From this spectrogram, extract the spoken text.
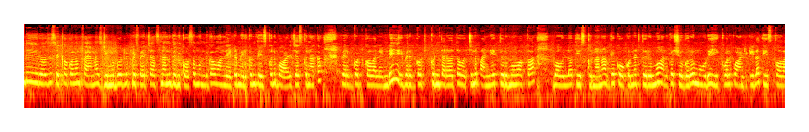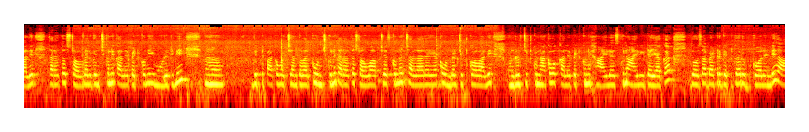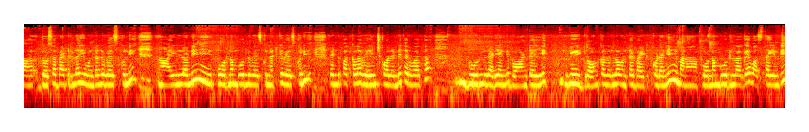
అండి ఈరోజు శ్రీకాకుళం ఫేమస్ జిన్ను బూర్లు ప్రిపేర్ చేస్తున్నాను. దీనికోసం ముందుగా వన్ లీటర్ మిల్క్ని తీసుకొని బాయిల్ చేసుకున్నాక విరగొట్టుకోవాలండి. విరగొట్టుకున్న తర్వాత వచ్చిన పన్నీర్ తురుము ఒక బౌల్లో తీసుకున్నాను. అలాగే కోకోనట్ తురుము అలాగే షుగరు మూడు ఈక్వల్ క్వాంటిటీలో తీసుకోవాలి. తర్వాత స్టవ్ వెలిగించుకొని కలయి పెట్టుకొని ఈ మూడింటిని గట్టి పాకం వచ్చేంత వరకు ఉంచుకుని తర్వాత స్టవ్ ఆఫ్ చేసుకుని చల్లారయ్యాక ఉండలు చుట్టుకోవాలి. ఉండలు చుట్టుకున్నాక ఒక కళ పెట్టుకుని ఆయిల్ వేసుకుని ఆయిల్ హీట్ అయ్యాక దోశ బ్యాటర్ గట్టిగా రుబ్బుకోవాలండి. ఆ దోశ బ్యాటర్లో ఈ ఉండలు వేసుకుని ఆయిల్లోని పూర్ణం బూరెలు వేసుకున్నట్టుగా వేసుకుని రెండు పక్కల వేయించుకోవాలండి. తర్వాత బూరెలు రెడీ అండి బాగుంటాయి. ఇవి బ్రౌన్ కలర్లో ఉంటాయి బయటకు కూడా మన పూర్ణం బూరెలాగే వస్తాయండి.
